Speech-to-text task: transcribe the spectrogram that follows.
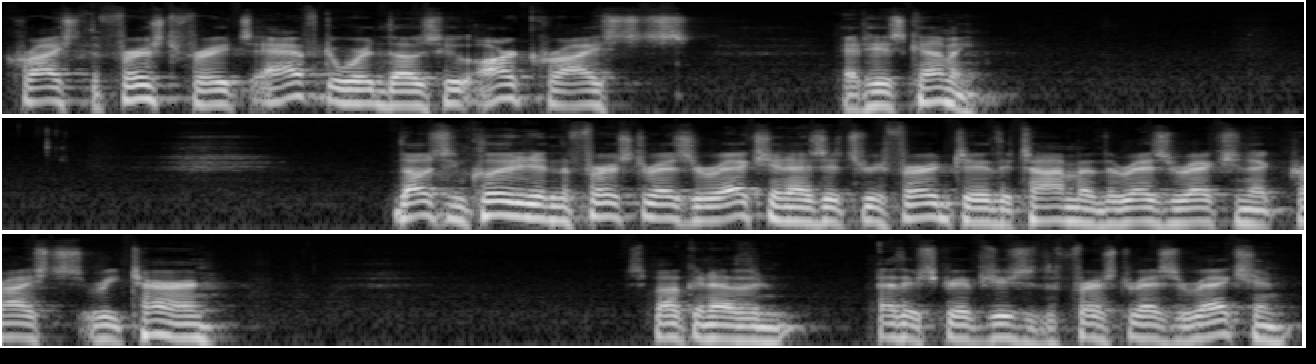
Christ the firstfruits, afterward those who are Christ's at his coming. Those included in the first resurrection, as it's referred to, the time of the resurrection at Christ's return, spoken of in other scriptures as the first resurrection,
